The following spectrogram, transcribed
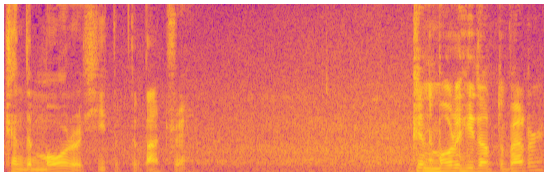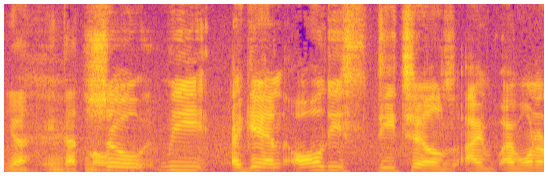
Can the motor heat up the battery? Can the motor heat up the battery? Yeah, in that mode. So we again all these details I, I want to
